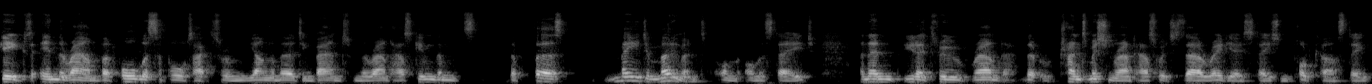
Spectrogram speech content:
gigs in the round, but all the support acts from young emerging bands from the Roundhouse, giving them the first major moment on, on the stage. And then, you know, through round the transmission roundhouse, which is our radio station podcasting,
